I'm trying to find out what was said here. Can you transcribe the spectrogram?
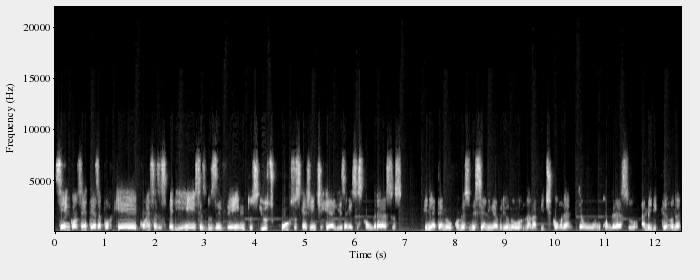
Sim, com certeza, porque com essas experiências dos eventos e os cursos que a gente realiza nesses congressos, que nem até no começo desse ano, em abril, no, na, na PitCon, né, que é um congresso americano, né,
